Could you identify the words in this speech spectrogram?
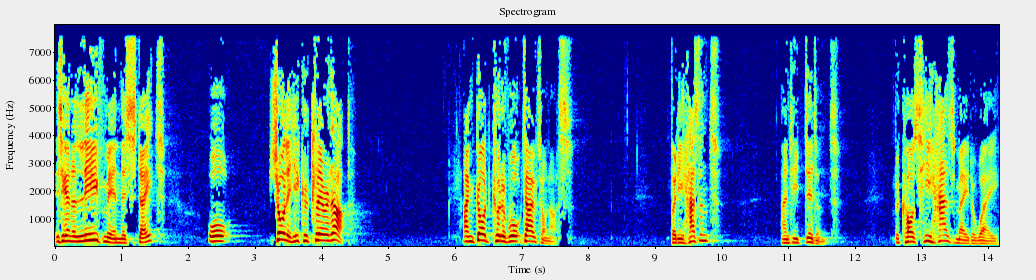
Is He going to leave me in this state? Or surely He could clear it up. And God could have walked out on us. But He hasn't and he didn't, because he has made a way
